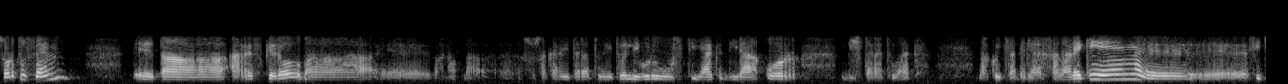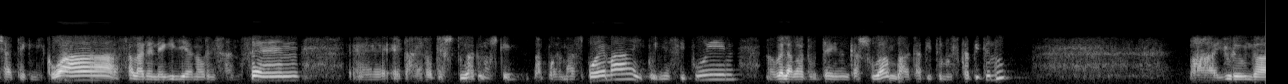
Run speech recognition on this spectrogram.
sortu zen, eta arrezkero, ba, e, bueno, ba, Susakarritaratu dituen liburu guztiak dira hor biztaratuak. Bakoitza bere azalarekin, e, fitxa teknikoa, azalaren egilean horri izan zen, e, eta gero testuak noski, ba, poemaz poema, ipuin ez ipuin, novela bat duten kasuan, ba, kapituluz kapitulu, ba, jure hunda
